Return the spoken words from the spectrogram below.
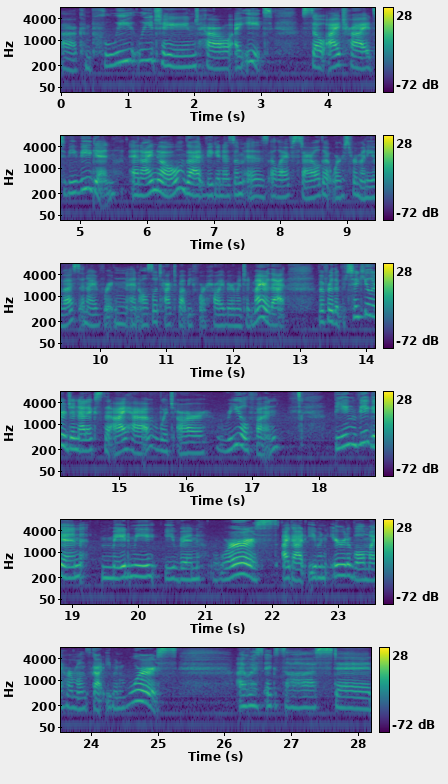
uh, completely change how I eat. So I tried to be vegan. And I know that veganism is a lifestyle that works for many of us. And I've written and also talked about before how I very much admire that. But for the particular genetics that I have, which are real fun, being vegan made me even worse. I got even irritable. My hormones got even worse. I was exhausted.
